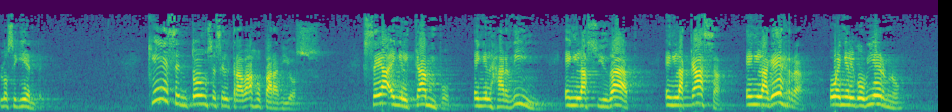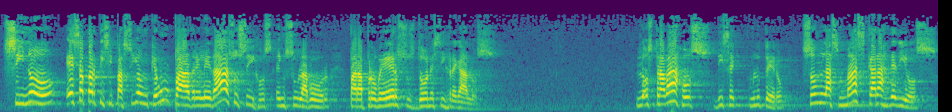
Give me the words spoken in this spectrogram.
lo siguiente, ¿qué es entonces el trabajo para Dios? Sea en el campo, en el jardín, en la ciudad, en la casa, en la guerra o en el gobierno, sino esa participación que un padre le da a sus hijos en su labor para proveer sus dones y regalos. Los trabajos, dice Lutero, son las máscaras de Dios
